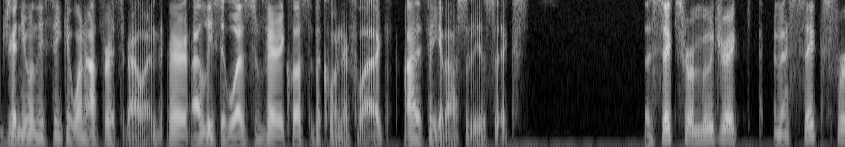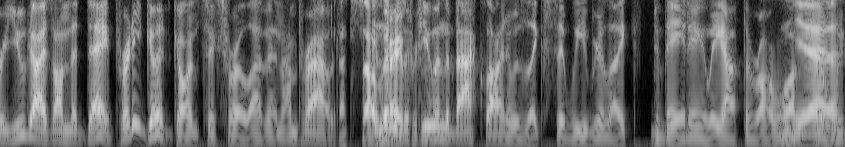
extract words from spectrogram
genuinely think it went out for a throw in, or at least it was very close to the corner flag. I think it has to be a six. A six for Mudryk and a six for you guys on the day. Pretty good going six for eleven. I'm proud. That's and solid. there was very a few in the back line. It was like so we were like debating and we got the wrong one. Yeah, So we,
